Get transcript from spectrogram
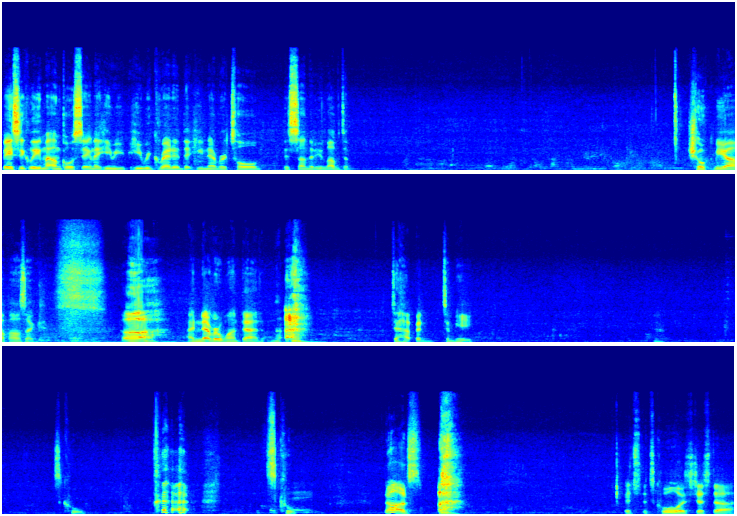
basically, my uncle was saying that he he regretted that he never told his son that he loved him. Choked me up. I was like, "Ugh, I never want that to happen to me." It's cool. it's cool. No, it's it's it's cool. It's just uh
